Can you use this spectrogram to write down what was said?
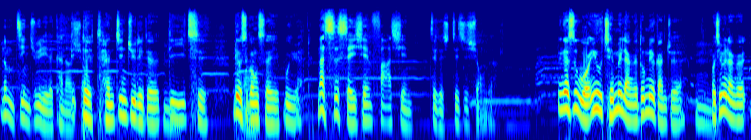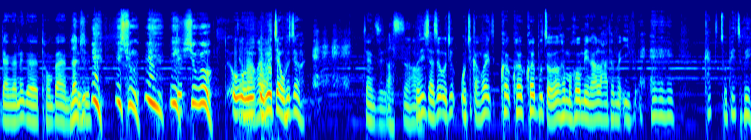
那么近距离的看到熊？对，很近距离的第一次，六十公尺而已不远，那是谁先发现这个这只熊的？应该是我，因为我前面两个都没有感觉，嗯。我前面两个两个那个同伴就，就是咦咦熊，咦咦熊哦，我我我会这样，我会这样，这样子。啊是哈我就想说，我就我就赶快快快快步走到他们后面，然后拉他们衣服，嘿嘿嘿，看左边左边，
